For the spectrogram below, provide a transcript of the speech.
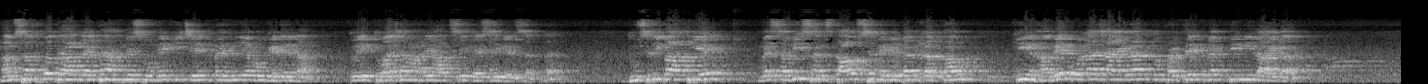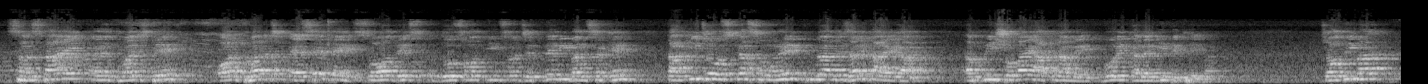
हम सबको ध्यान रहता है, हमने सोने की चेन पहनी है, वो गिरे ना। तो एक ध्वज हमारे हाथ से कैसे गिर सकता है? दूसरी बात ये, मैं सभी संस्थाओं से निवेदन करता हूँ कि हमें बोला जाएगा तो प्रत्येक व्यक्ति नहीं लाएगा। संस्थाएँ ध्वज दे और ध्वज ऐसे दें, सौ दो सौ, तीन सौ जितने भी बन सके, ताकि जो उसका समूहिक पूरा रिज़ल्ट आएगा, अपनी शोभा यात्रा में वो एक अलग ही दिखेगा। चौथी बात,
